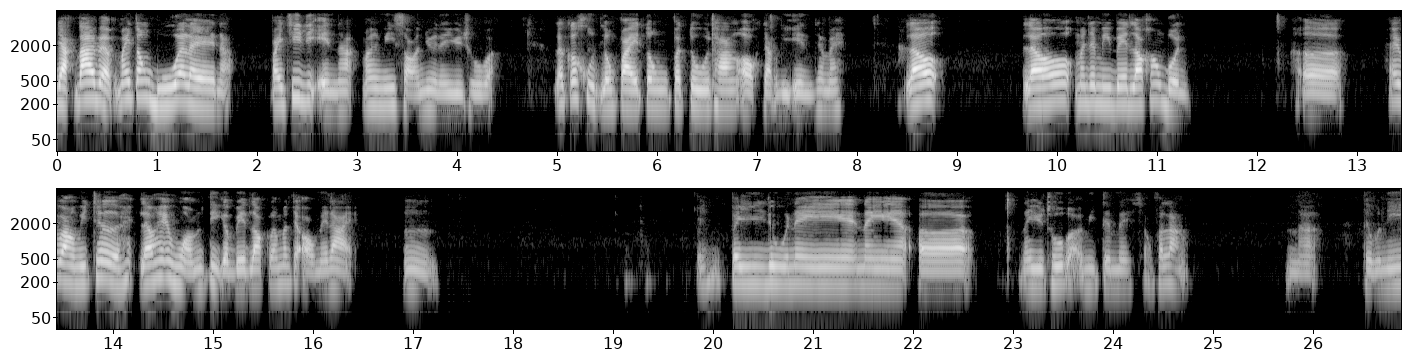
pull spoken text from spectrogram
อยากได้แบบไม่ต้องบู๊อะไรนะไปที่ดีเอ็นฮะมันมีสอนอยู่ใน YouTube อะแล้วก็ขุดลงไปตรงประตูทางออกจากดีเอ็นใช่ไหม แล้วแล้วมันจะมีเบสล็อกข้างบน เอ่อ ให้วางวิเทอร์ แล้วให้หัวมันติดกับเบสล็อกแล้วมันจะออกไม่ได้ อืม ไปไปดูในในเอ่อใน YouTube อะมีเต็มเลยช่องฝรั่งนะแต่วันนี้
